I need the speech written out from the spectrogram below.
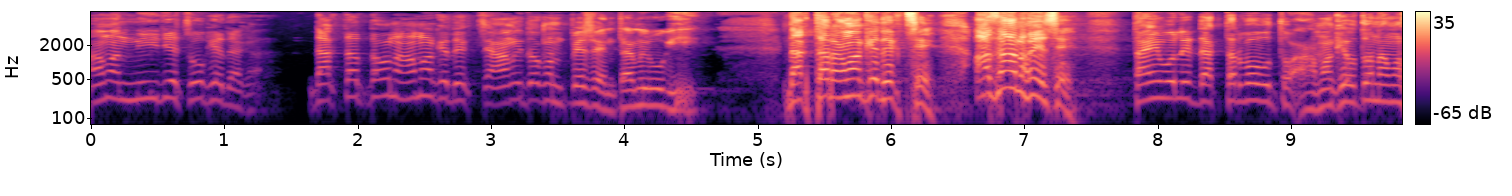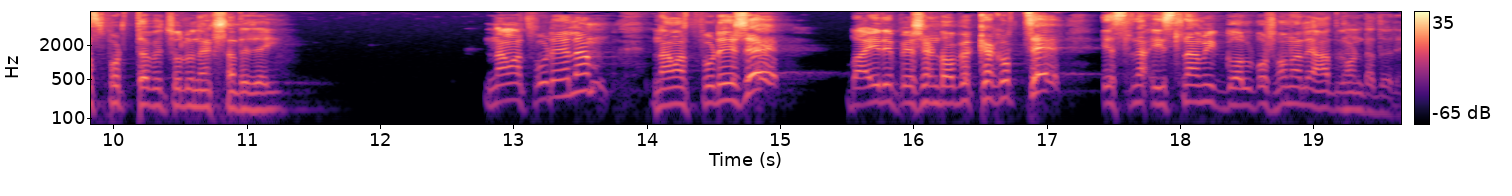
আমার নিজে চোখে দেখা। ডাক্তার তখন আমাকে দেখছে, আমি তখন পেশেন্ট আমি রুগী। ডাক্তার আমাকে দেখছে, আজান হয়েছে। তাই বলি, ডাক্তারবাবু, তো আমাকেও তো নামাজ পড়তে হবে, চলুন একসাথে যাই। নামাজ পড়ে এলাম, নামাজ পড়ে এসে বাইরে পেশেন্ট অপেক্ষা করছে, ইসলা- ইসলামিক গল্প শোনালে আধ ঘণ্টা ধরে।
